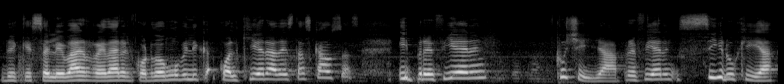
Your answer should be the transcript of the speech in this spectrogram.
de que se le va a enredar el cordón umbilical, cualquiera de estas causas, y prefieren cuchilla, prefieren cirugía,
